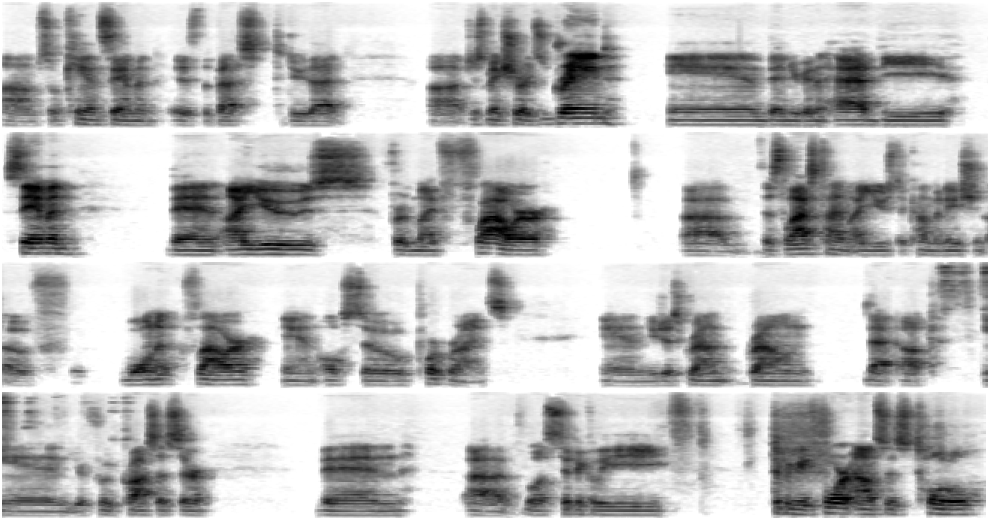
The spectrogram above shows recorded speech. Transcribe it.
Um, so canned salmon is the best to do that. Uh, just make sure it's drained, and then you're going to add the salmon. Then I use for my flour. Uh, this last time I used a combination of walnut flour and also pork rinds, and you just ground ground that up in your food processor. Then, uh, well, it's typically typically four ounces total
